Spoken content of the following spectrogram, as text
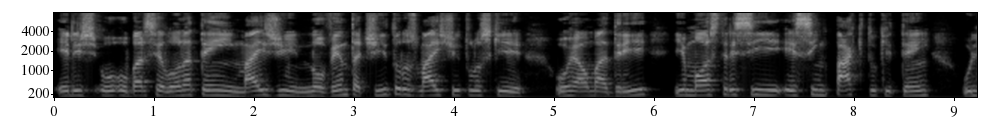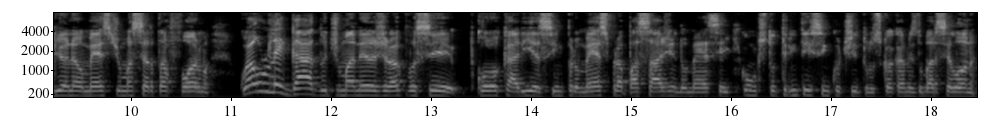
eles, o, o, Barcelona tem mais de 90 títulos, mais títulos que o Real Madrid, e mostra esse, esse impacto que tem o Lionel Messi de uma certa forma. Qual é o legado, de maneira geral, que você colocaria assim, para o Messi, para a passagem do Messi, aí, que conquistou 35 títulos com a camisa do Barcelona?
